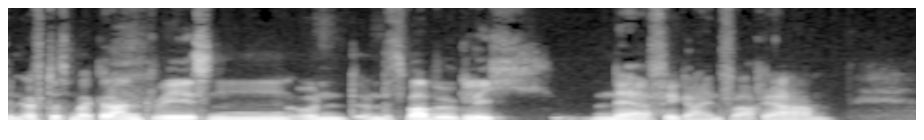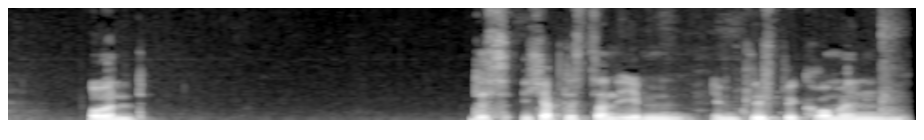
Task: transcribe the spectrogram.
bin öfters mal krank gewesen und, und es war wirklich nervig einfach, ja. Und das, ich habe das dann eben im Griff bekommen,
